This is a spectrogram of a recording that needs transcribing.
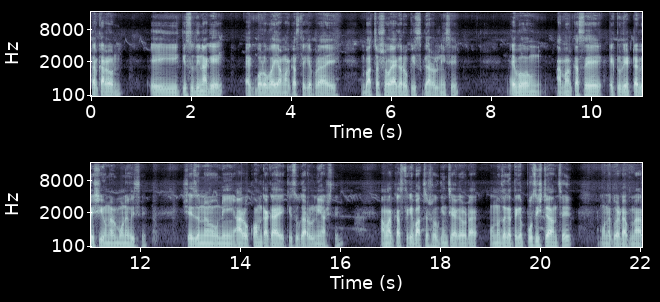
তার কারণ, এই কিছুদিন আগে এক বড় ভাই আমার কাছ থেকে প্রায় বাচ্চা সহ এগারো পিস গারল নিছে এবং আমার কাছে একটু রেটটা বেশি ওনার মনে হয়েছে সেই জন্য উনি আরও কম টাকায় কিছু গারল নিয়ে আসছে। আমার কাছ থেকে বাচ্চা সহ কিনছে এগারোটা, অন্য জায়গা থেকে পঁচিশটা আনছে, মনে করেন আপনার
